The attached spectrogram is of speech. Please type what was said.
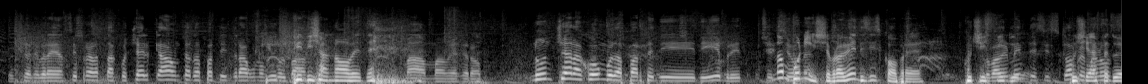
Attenzione Brian, sempre all'attacco. C'è il counter da parte di Dragon Più, sul più basso. 19. Mamma mia che roba. Non c'è la combo da parte di, di Hybrid. non Attenzione. punisce, probabilmente si scopre. QCF Probabilmente si scopre, ma non 2-1.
